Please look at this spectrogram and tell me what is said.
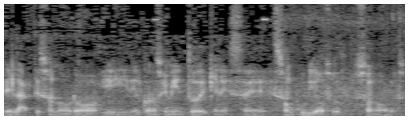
del, arte sonoro y del conocimiento de quienes eh, son curiosos sonoros.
